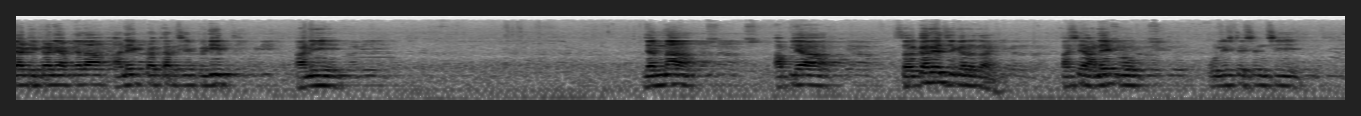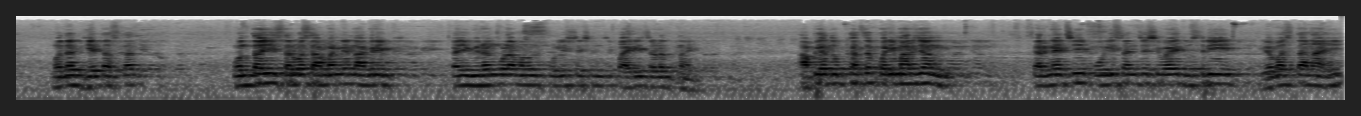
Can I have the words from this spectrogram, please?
त्या ठिकाणी आपल्याला अनेक प्रकारचे पीडित आणि ज्यांना आपल्या सहकार्याची गरज आहे असे अनेक लोक पोलीस स्टेशनची मदत घेत असतात. कोणताही सर्वसामान्य नागरिक काही विरंगुळा म्हणून पोलीस स्टेशनची पायरी चढत नाही. आपल्या दुःखाचं परिमार्जन करण्याची पोलिसांच्या शिवाय दुसरी व्यवस्था नाही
